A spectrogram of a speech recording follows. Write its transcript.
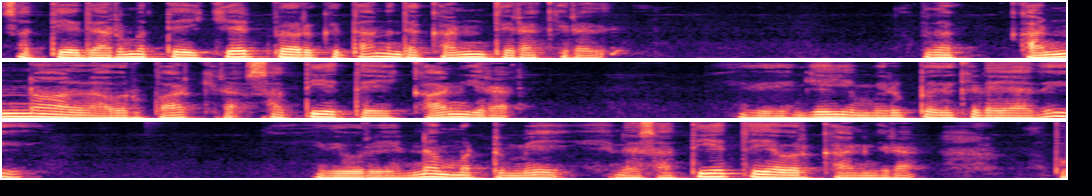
சத்திய தர்மத்தை கேட்பவருக்கு தான் இந்த கண் திறக்கிறது. அப்போ கண்ணால் அவர் பார்க்கிறார் சத்தியத்தை காண்கிறார். இது எங்கேயும் இருப்பது கிடையாது. இது ஒரு எண்ணம் மட்டுமே என்ற சத்தியத்தை அவர் காண்கிறார். அப்போ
